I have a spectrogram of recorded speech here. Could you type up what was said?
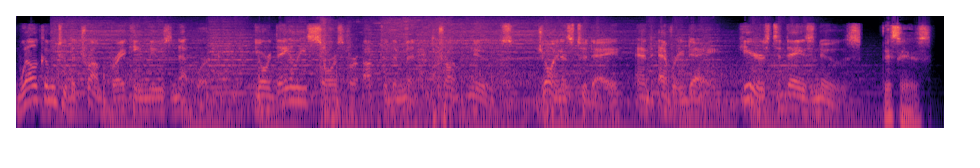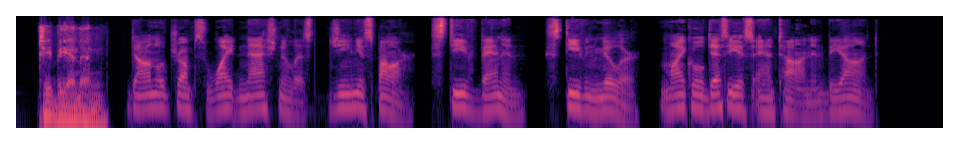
Welcome to the Trump Breaking News Network, your daily source for up-to-the-minute Trump news. Join us today and every day. Here's today's news. This is TBNN. Donald Trump's white nationalist Genius Bar, Steve Bannon, Stephen Miller, Michael Decius Anton and beyond.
